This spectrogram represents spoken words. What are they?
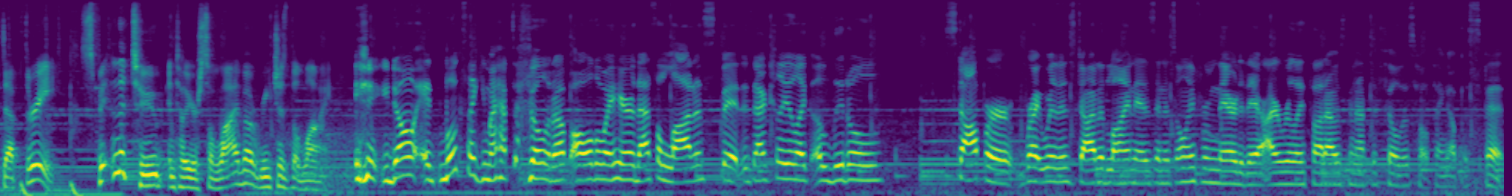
Step three, spit in the tube until your saliva reaches the line. you don't, it looks like you might have to fill it up all the way here. That's a lot of spit. It's actually like a little stopper right where this dotted line is and it's only from there to there. I really thought I was gonna have to fill this whole thing up with spit.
